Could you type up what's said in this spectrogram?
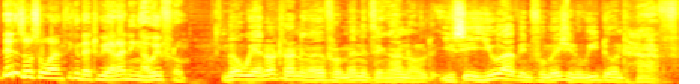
That is also one thing that we are running away from. No, we are not running away from anything, Arnold. You see, you have information we don't have.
